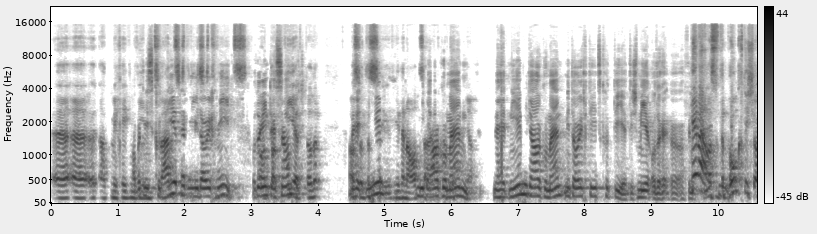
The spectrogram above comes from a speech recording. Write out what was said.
äh, äh, hat mich irgendwie. Aber diskutiert hat mit euch nicht. Oder interessant. Oder? Also das nie mit Argument. Ja. Man hat nie mit Argument mit euch diskutiert. Ist mir, oder, äh, genau, also der Punkt ist ja,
